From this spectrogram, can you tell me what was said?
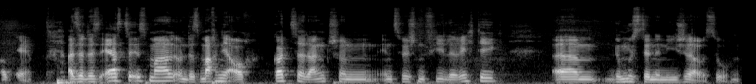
Okay. Also das erste ist mal, und das machen ja auch Gott sei Dank schon inzwischen viele richtig, ähm, du musst dir eine Nische aussuchen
